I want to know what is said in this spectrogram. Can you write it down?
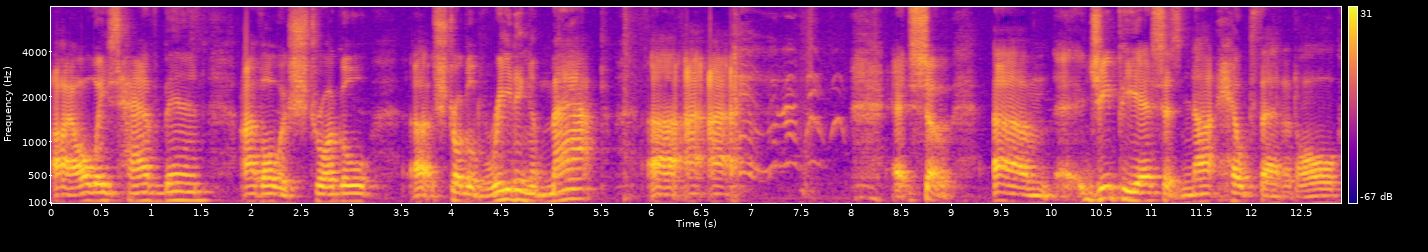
I always have been. I've always struggled uh, struggled reading a map. Uh, I, I so um, GPS has not helped that at all.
